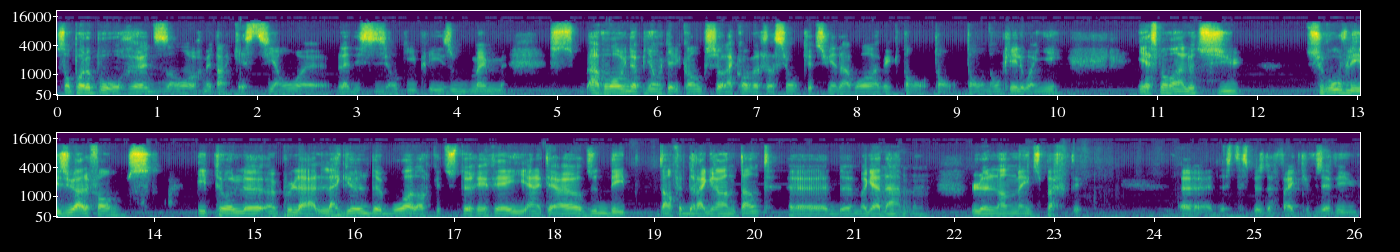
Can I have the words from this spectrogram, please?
sont pas là pour, euh, disons, remettre en question la décision qui est prise ou même avoir une opinion quelconque sur la conversation que tu viens d'avoir avec ton, ton, ton oncle éloigné. Et à ce moment-là, tu, tu rouvres les yeux, Alphonse, et tu as un peu la, la gueule de bois alors que tu te réveilles à l'intérieur d'une des. En fait, de la grande tente euh, de Mogadam Mhm. le lendemain du party, euh, de cette espèce de fête que vous avez eue.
